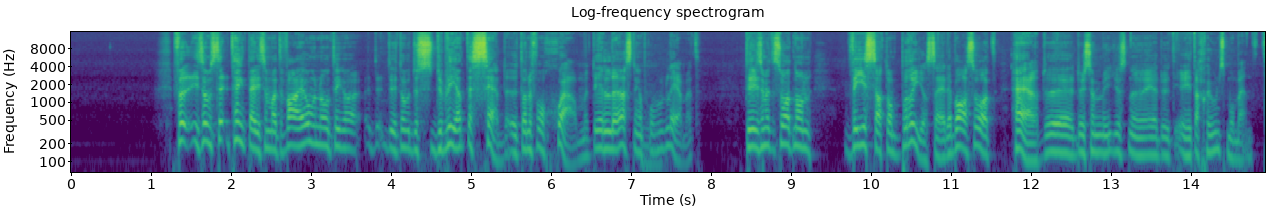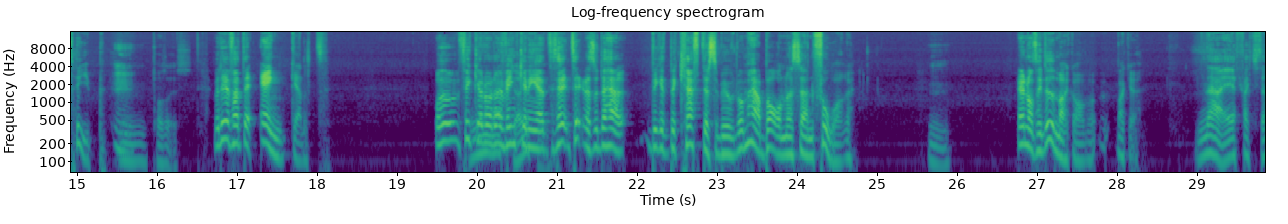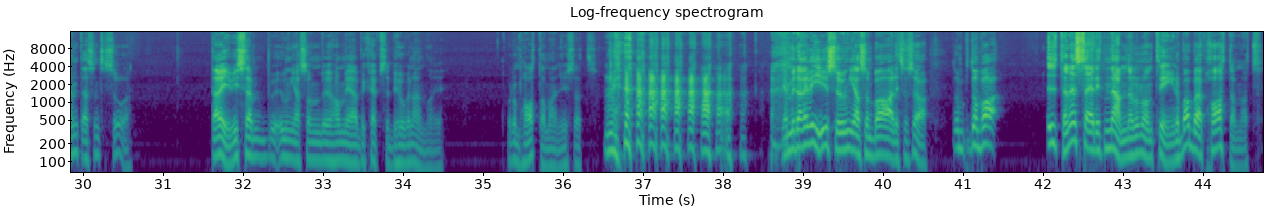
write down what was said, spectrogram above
För liksom, tänk dig liksom att varje gång någonting har, du, du, du, du blir inte sedd utan du får en skärm. Det är lösningen på problemet. Det är liksom inte så att någon visar att de bryr sig. Det är bara så att här, du, är- du som just nu är du ett irritationsmoment, typ. Mm. Mm. Precis. Men det är för att det är enkelt. Och då fick jag då den ofta är det vinklingen, inte. t- t- alltså det här, vilket bekräftelsebehov de här barnen sen får. Mm. Är det någonting du märker av, Macke? Nej, faktiskt inte. Alltså inte så. Där är ju vissa ungar som har mer bekräftelsebehov än andra ju. Och de hatar man ju så att... Ja men där är vi ju så unga som bara liksom så. De, de bara... Utan ens säga ditt namn eller någonting, de bara börjar prata om något.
